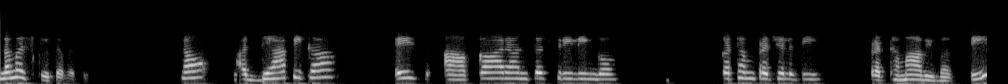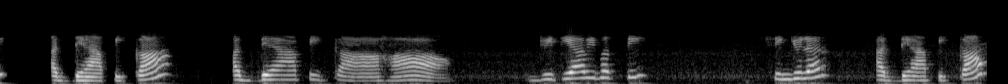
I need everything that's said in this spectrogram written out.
नमस्कृतवती नौ अध्यापिका इस् आकारान्तस्त्रीलिङ्ग कथं प्रचलति? प्रथमा विभक्ति, अध्यापिका, अध्यापिकाः. द्वितीया विभक्ति सिङ्ग्युलर् अध्यापिकां.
